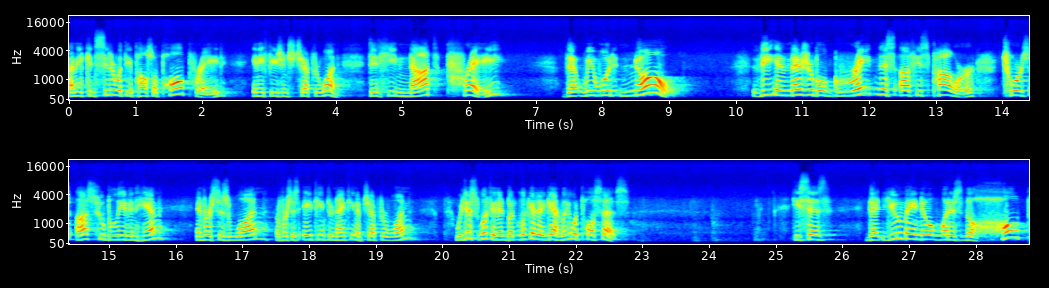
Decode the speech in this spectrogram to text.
I mean, consider what the Apostle Paul prayed in Ephesians chapter 1. Did he not pray that we would know the immeasurable greatness of his power towards us who believe in him in verses 1 or verses 18 through 19 of chapter 1? We just looked at it, but look at it again. Look at what Paul says. He says, that you may know what is the hope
